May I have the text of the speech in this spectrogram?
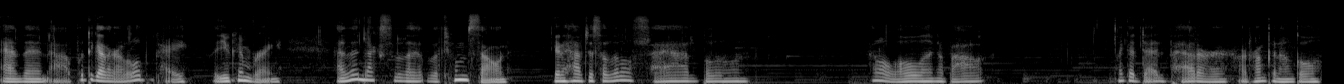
and then uh, put together a little bouquet that you can bring, and then next to the, the tombstone, you're gonna have just a little sad balloon, kind of lolling about, like a dead pet or a drunken uncle,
